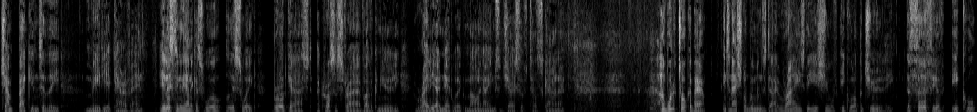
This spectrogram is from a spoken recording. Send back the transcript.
jump back into the media caravan. You're listening to the Anarchist World this week, broadcast across Australia by the Community Radio Network. My name's Joseph Toscano. I want to talk about International Women's Day, raise the issue of equal opportunity the furphy of equal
